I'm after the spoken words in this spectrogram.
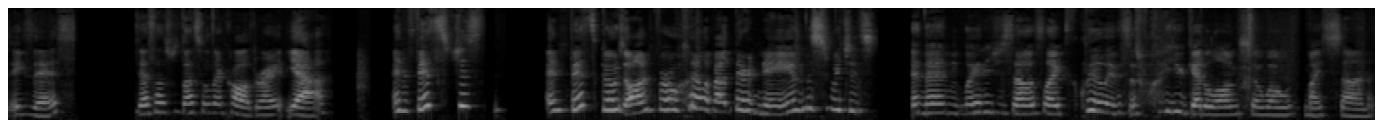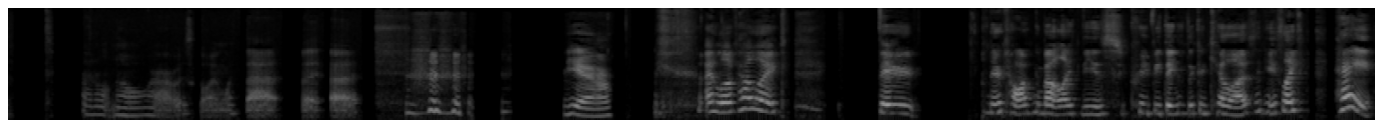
exist. That's that's, that's what they're called, right? Yeah. And Fitz just and Fitz goes on for a while about their names, which is and then Lady Giselle is like, clearly this is why you get along so well with my son. I don't know where I was going with that, but uh Yeah. I love how like they're they're talking about like these creepy things that could kill us, and he's like, "Hey,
